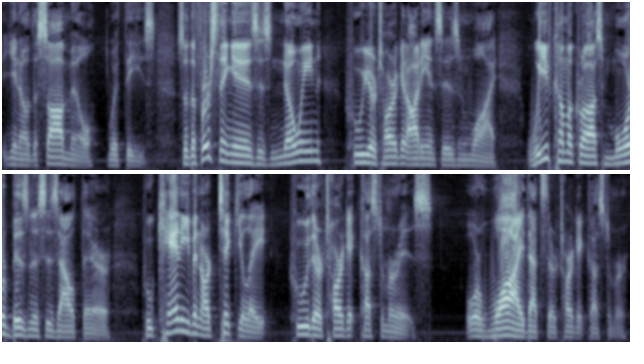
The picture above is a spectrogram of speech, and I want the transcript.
you know the sawmill with these. So the first thing is is knowing who your target audience is and why. We've come across more businesses out there who can't even articulate who their target customer is or why that's their target customer.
